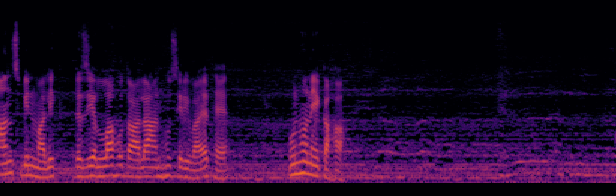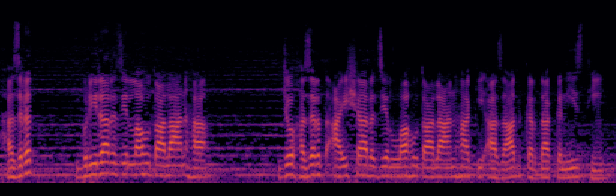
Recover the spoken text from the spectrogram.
انس بن مالک رضی اللہ تعالی عنہ سے روایت ہے۔ انہوں نے کہا، حضرت بریرہ رضی اللہ تعالی عنہ، جو حضرت عائشہ رضی اللہ تعالی عنہ کی آزاد کردہ کنیز تھیں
